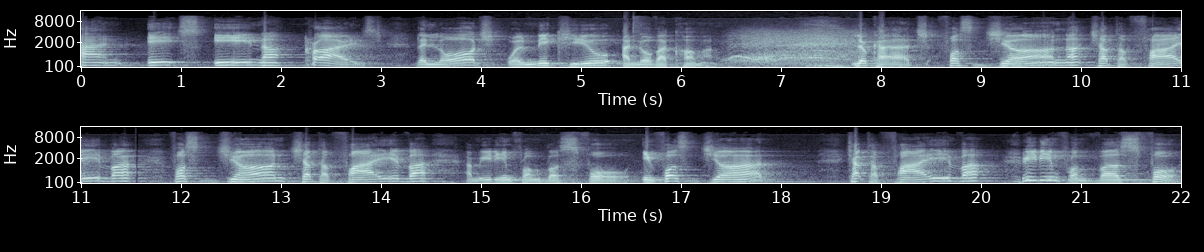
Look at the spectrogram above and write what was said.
and it's in Christ. The Lord will make you an overcomer. Look at First John chapter 5. First John chapter 5. I'm reading from verse 4. In First John chapter 5, reading from verse 4.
